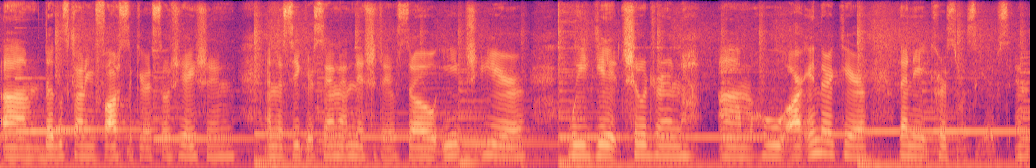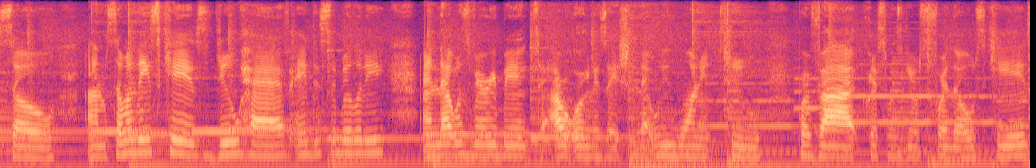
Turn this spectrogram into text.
um, Douglas County Foster Care Association and the Secret Santa Initiative. So each year we get children um, who are in their care that need Christmas gifts. And so um, some of these kids do have a disability and that was very big to our organization that we wanted to provide Christmas gifts for those kids.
